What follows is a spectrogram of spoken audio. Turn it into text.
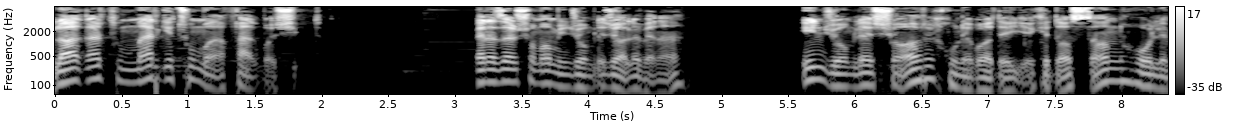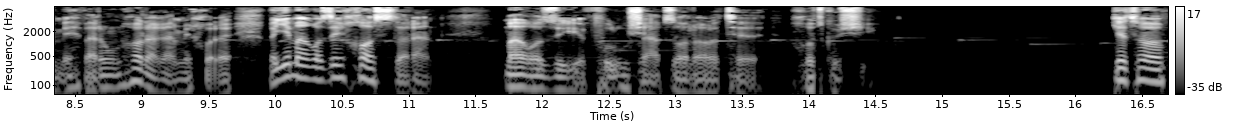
لاغر تو مرگتون موفق باشید. به نظر شما این جمله جالبه نه؟ این جمله شعار خونواده که داستان حول محور اونها رقم می‌خوره و یه مغازه خاص دارن. مغازه فروش ابزارات خودکشی. کتاب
